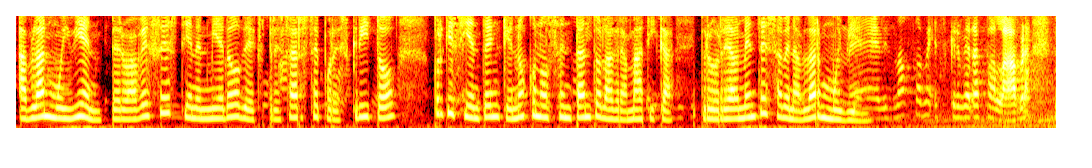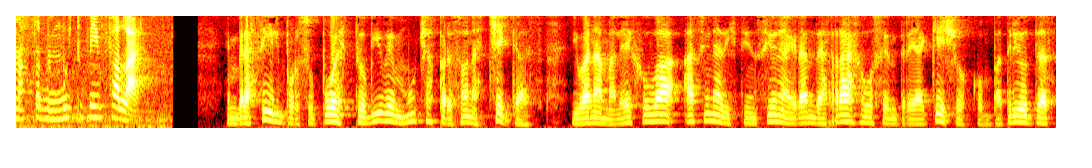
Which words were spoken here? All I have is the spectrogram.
Hablan muy bien, pero a veces tienen miedo de expresarse por escrito porque sienten que no conocen tanto la gramática, pero realmente saben hablar muy bien. En Brasil, por supuesto, viven muchas personas checas. Ivana Malejova hace una distinción a grandes rasgos entre aquellos compatriotas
